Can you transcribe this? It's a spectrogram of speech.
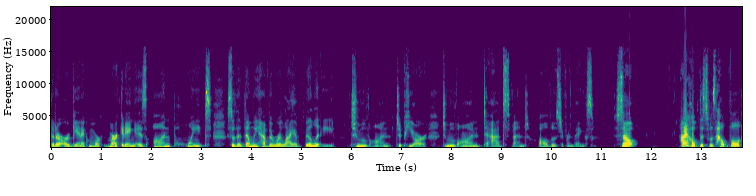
that our organic mar- marketing is on point so that then we have the reliability to move on to PR, to move on to ad spend, all those different things. So I hope this was helpful.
